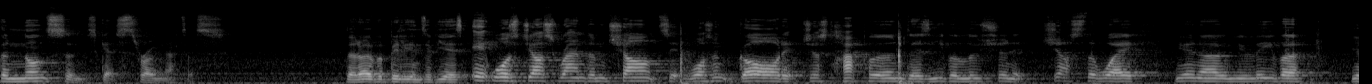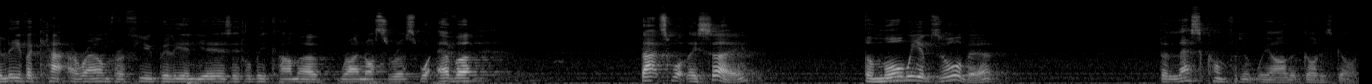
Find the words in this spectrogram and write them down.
the nonsense gets thrown at us, that over billions of years it was just random chance, it wasn't God, it just happened, there's evolution, it's just the way, you know, you leave a you leave a cat around for a few billion years, it'll become a rhinoceros, whatever. That's what they say. The more we absorb it, the less confident we are that God is God.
